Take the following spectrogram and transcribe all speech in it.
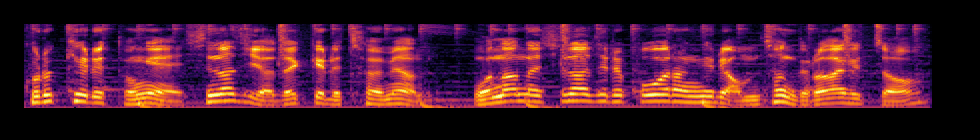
코르키를 통해 시너지 8개를 채우면 원하는 시너지를 뽑을 확률이 엄청 늘어나겠죠.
